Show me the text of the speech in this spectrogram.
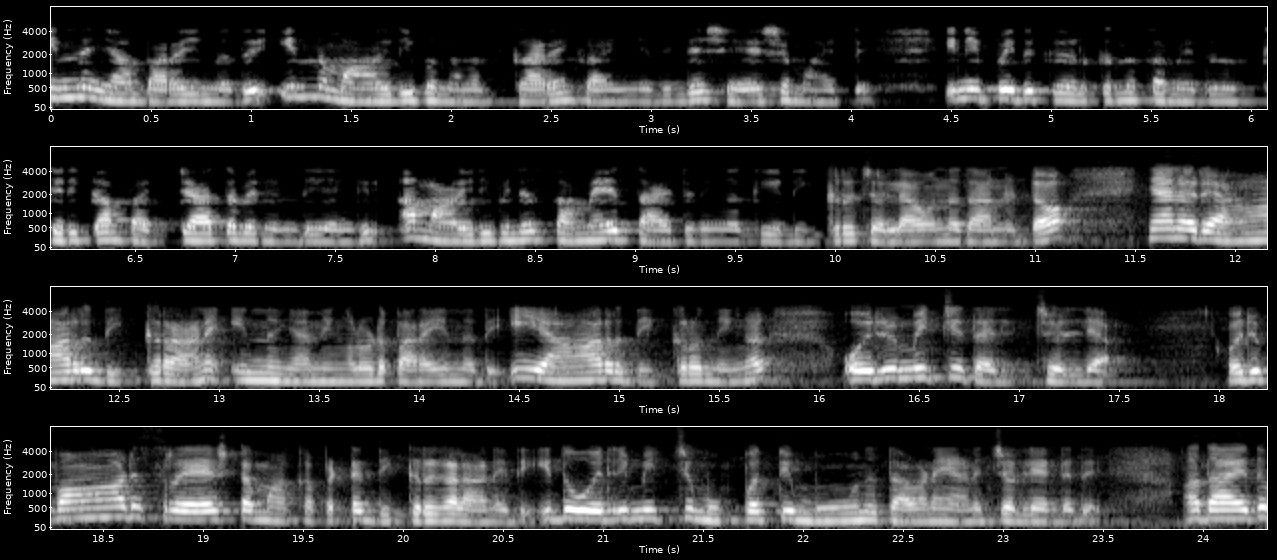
ഇന്ന് ഞാൻ പറയുന്നത് ഇന്ന് മാരിബ് നമസ്കാരം കഴിഞ്ഞതിന്റെ ശേഷമായിട്ട്. ഇനിയിപ്പോൾ ഇത് കേൾക്കുന്ന സമയത്ത് നിസ്കരിക്കാൻ പറ്റാത്തവരുണ്ട് എങ്കിൽ ആ മാരിബിന്റെ സമയത്തായിട്ട് നിങ്ങൾക്ക് ഈ ദിക്ർ ചൊല്ലാവുന്നതാണ് കേട്ടോ ഞാനൊരു ആറ് ദിക്റാണ് ഇന്ന് ഞാൻ നിങ്ങളോട് പറയുന്നത്. ഈ ആറ് ദിക്റും നിങ്ങൾ ഒരുമിച്ച് ചൊല്ലുക. ഒരുപാട് ശ്രേഷ്ഠമാക്കപ്പെട്ട ദിക്റുകളാണിത്. ഇത് ഒരുമിച്ച് മുപ്പത്തി മൂന്ന് തവണയാണ് ചൊല്ലേണ്ടത്. അതായത്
